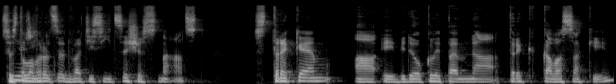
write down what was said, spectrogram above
se stalo v roce 2016 s trackem a i videoklipem na track Kawasaki,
